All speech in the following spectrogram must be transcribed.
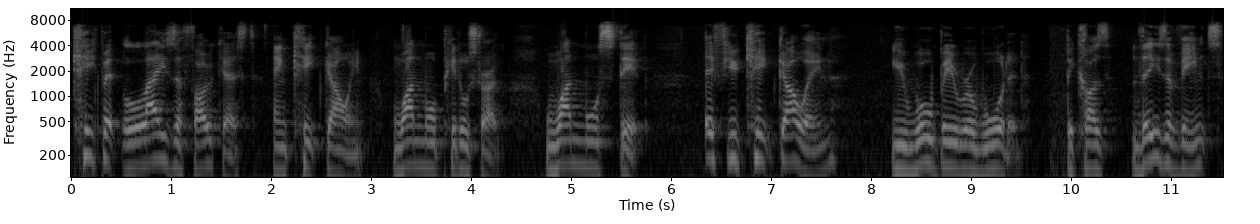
keep it laser focused, and keep going. One more pedal stroke, one more step. If you keep going, you will be rewarded because these events,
